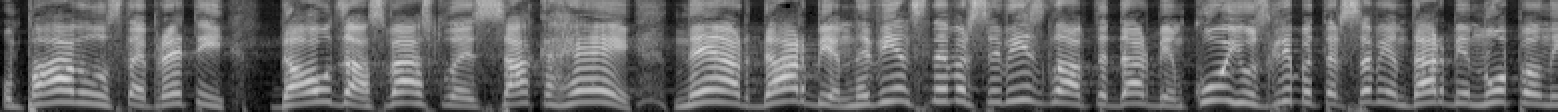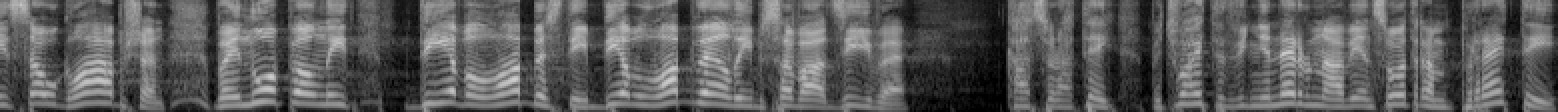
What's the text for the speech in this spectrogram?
Un Pāvils tai pretī daudzās vēstulēs saka, hei, ne ar darbiem, neviens nevar sevi izglābt ar darbiem. Ko jūs gribat ar saviem darbiem nopelnīt savu glābšanu, vai nopelnīt dieva labestību, dieva labvēlību savā dzīvē? Kāds varētu teikt, bet vai tad viņi nerunā viens otram pretī?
